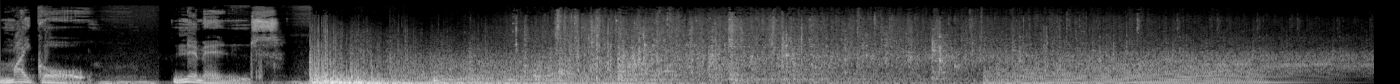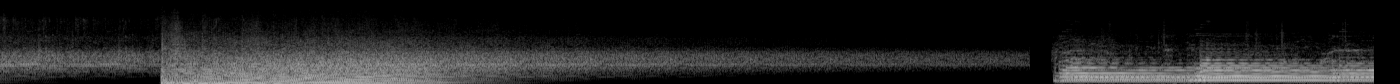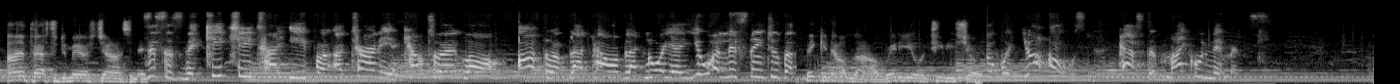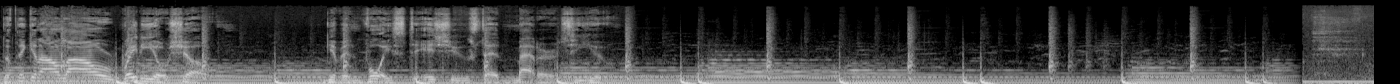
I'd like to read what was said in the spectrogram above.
Michael Nimmons. Pastor Damaris Johnson. This is Nkechi Taifa, attorney and counselor at law, author of Black Power, Black Lawyer, and you are listening to the Thinking Out Loud radio and TV show with your host, Pastor Michael Nimmons. The Thinking Out Loud radio show, giving voice to issues that matter to you.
